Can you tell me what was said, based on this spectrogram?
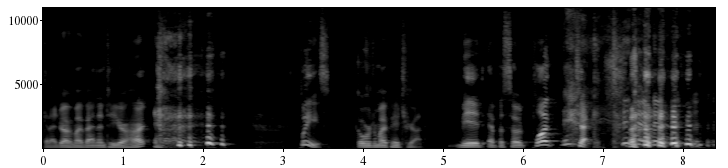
can I drive my van into your heart? Please go over to my Patreon. Mid episode plug, check.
